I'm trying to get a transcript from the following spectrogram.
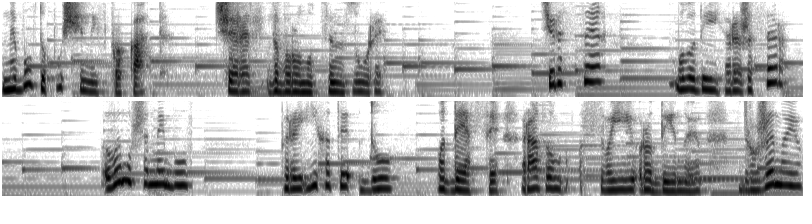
не був допущений в прокат через заборону цензури. Через це молодий режисер вимушений був переїхати до Одеси разом з своєю родиною, з дружиною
